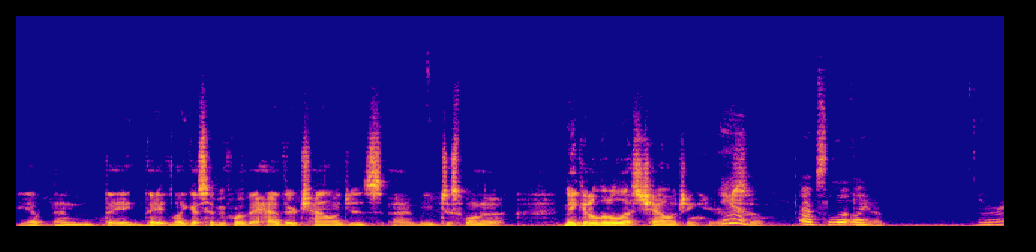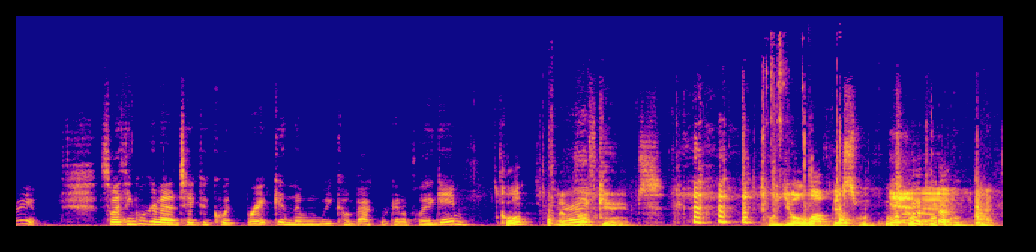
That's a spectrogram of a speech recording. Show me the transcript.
Yep, and they, they, like I said before, they have their challenges, and we just want to make it a little less challenging here. Yeah. So. Absolutely. Yep. All right. So I think we're going to take a quick break, and then when we come back, we're going to play a game. Cool. I right. love games. Well, you'll love this one.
